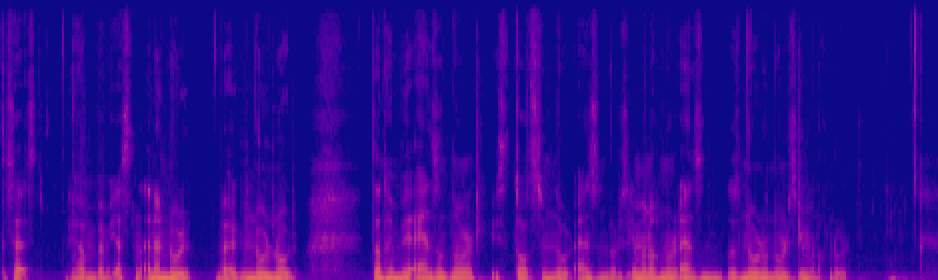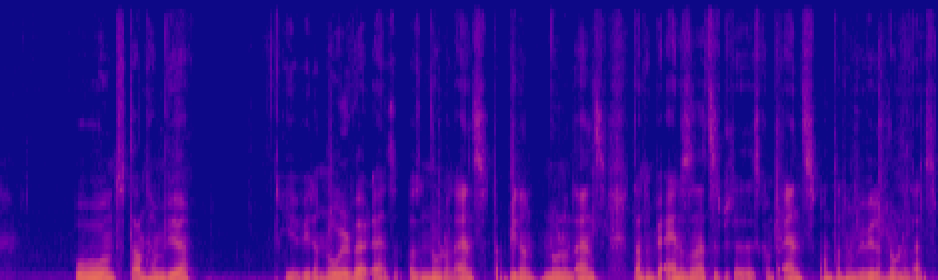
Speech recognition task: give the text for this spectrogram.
Das heißt, wir haben beim ersten eine 0, weil 0, 0. Dann haben wir 1 und 0, ist trotzdem 0. 1 und 0 ist immer noch 0, 1 und, also 0 und 0 ist immer noch 0. Und dann haben wir hier wieder 0, weil 1, also 0 und 1, dann wieder 0 und 1, dann haben wir 1 und 1, das bedeutet, es kommt 1 und dann haben wir wieder 0 und 1.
